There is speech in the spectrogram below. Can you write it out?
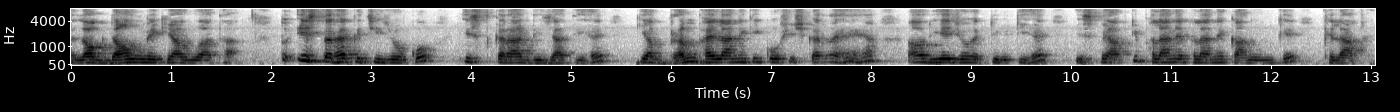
लॉकडाउन में क्या हुआ था? तो इस तरह की चीज़ों को इस करार दी जाती है कि आप भ्रम फैलाने की कोशिश कर रहे हैं और ये जो एक्टिविटी है, इस पे आपकी फलाने फलाने कानून के खिलाफ है।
